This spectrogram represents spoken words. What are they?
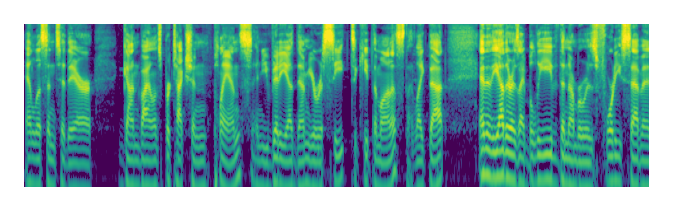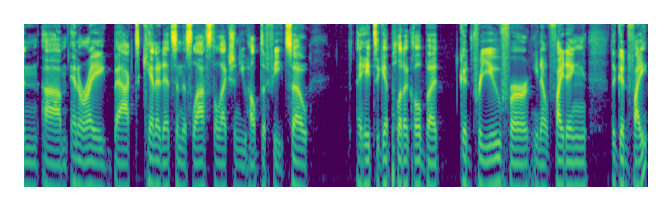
and listened to their gun violence protection plans and you videoed them your receipt to keep them honest. I like that. And then the other is i believe the number was 47 um, nra backed candidates in this last election you helped defeat. So i hate to get political but good for you for you know fighting the good fight.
